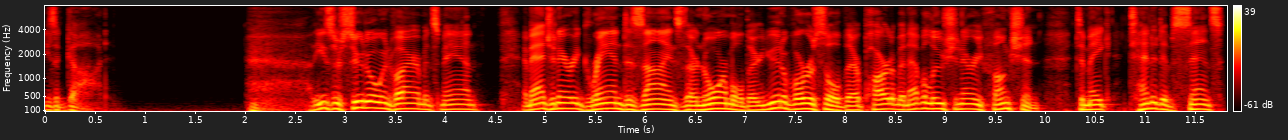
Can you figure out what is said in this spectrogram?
he's a god. These are pseudo environments, man. Imaginary grand designs, they're normal, they're universal, they're part of an evolutionary function to make tentative sense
